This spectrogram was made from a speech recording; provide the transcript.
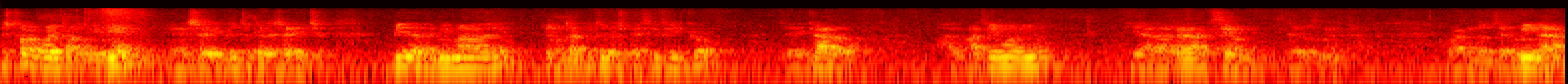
esto lo cuenta muy bien en ese librito que les he dicho, Vida de mi madre, en un capítulo específico dedicado al matrimonio y a la redacción de Luz Mental. Cuando termina,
